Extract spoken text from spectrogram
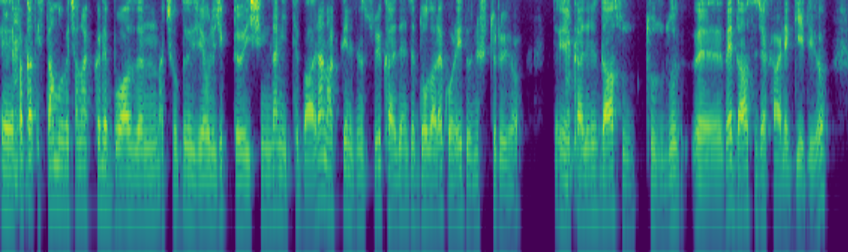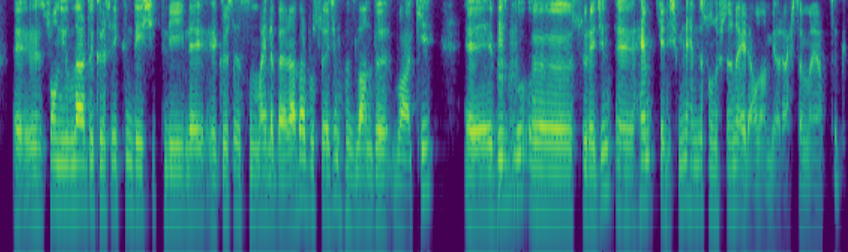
e, fakat İstanbul ve Çanakkale boğazlarının açıldığı jeolojik değişimden itibaren Akdeniz'in suyu Karadeniz'e dolarak orayı dönüştürüyor. E, Karadeniz daha tuzlu e, ve daha sıcak hale geliyor. E, son yıllarda küresel iklim değişikliğiyle, e, küresel ısınmayla beraber bu sürecin hızlandığı vaki. E, biz bu e, sürecin e, hem gelişimini hem de sonuçlarını ele alan bir araştırma yaptık.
